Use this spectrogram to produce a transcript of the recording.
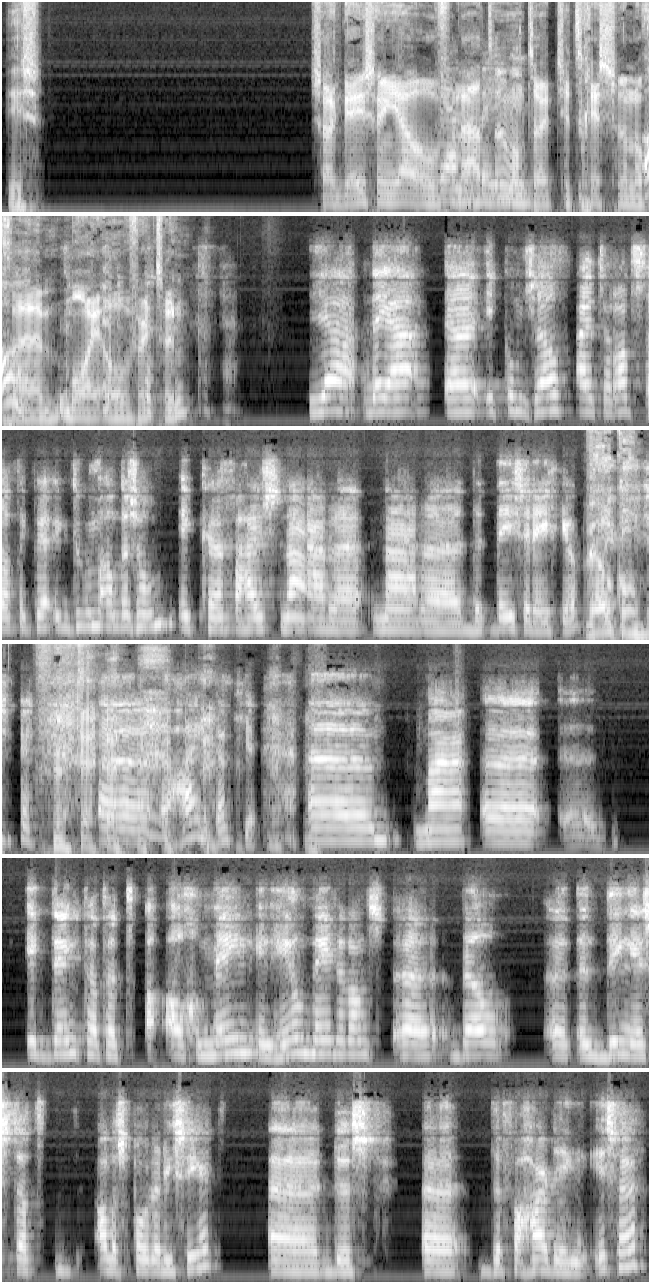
is? Zal ik deze aan jou overlaten? Want daar had je het gisteren nog Oh. eh, mooi over toen. Ja, nou ja, eh, ik kom zelf uit de Radstad. Ik, ben- ik doe hem andersom. Ik eh, verhuis naar, eh, naar eh, de- deze regio. Welkom. Eh, hi, dank je. Ehm, maar eh, eh, ik denk dat het algemeen in heel Nederland eh, wel een ding is dat alles polariseert. Eh, dus eh, de verharding is er.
